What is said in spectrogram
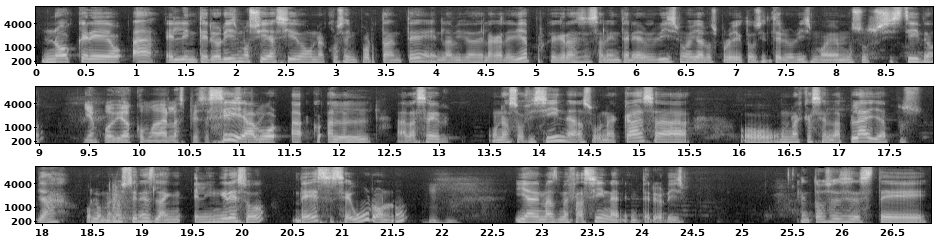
no creo, ah, el interiorismo sí ha sido una cosa importante en la vida de la galería, porque gracias al interiorismo y a los proyectos de interiorismo hemos subsistido. Y han podido acomodar las piezas. Sí, al, hacer unas oficinas o una casa o una casa en la playa, pues ya por lo menos tienes el ingreso de ese seguro, ¿no? Y además me fascina el interiorismo. Entonces, este,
